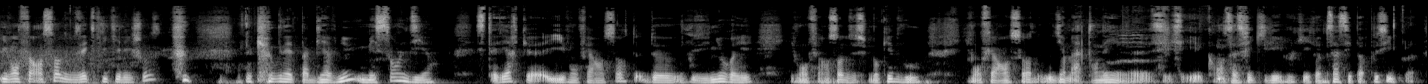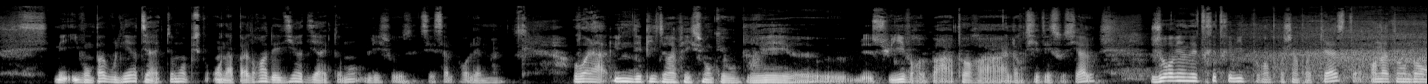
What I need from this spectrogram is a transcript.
Ils vont faire en sorte de vous expliquer les choses, que vous n'êtes pas bienvenu, mais sans le dire. C'est-à-dire qu'ils vont faire en sorte de vous ignorer, ils vont faire en sorte de se moquer de vous, ils vont faire en sorte de vous dire mais attendez, euh, c'est, comment ça se fait qu'il est bloqué comme ça, c'est pas possible. Mais ils vont pas vous le dire directement puisqu'on n'a pas le droit de dire directement les choses. C'est ça le problème. Voilà une des pistes de réflexion que vous pouvez euh, suivre par rapport à l'anxiété sociale. Je reviendrai très très vite pour un prochain podcast. En attendant,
